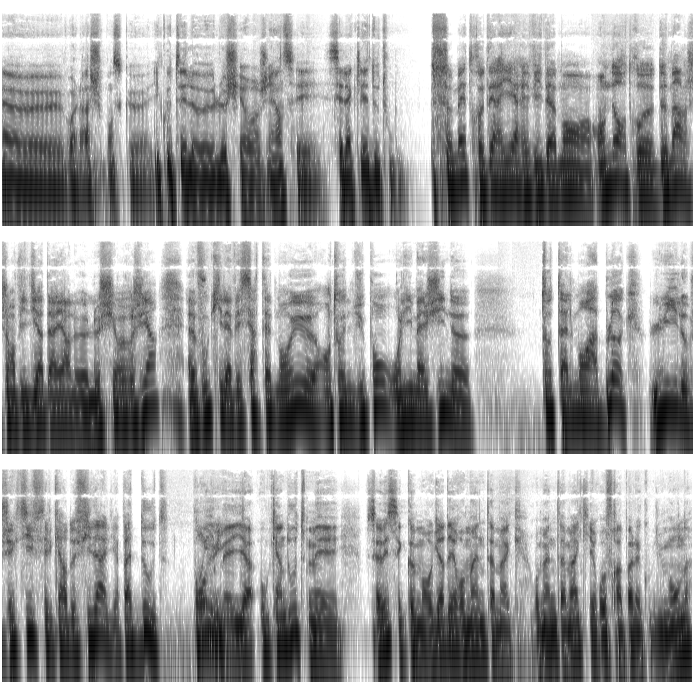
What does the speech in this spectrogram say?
Euh, voilà, je pense que écouter le, le chirurgien, c'est la clé de tout. se mettre derrière, évidemment, en ordre de marche, j'ai envie de dire, derrière le, le chirurgien. Euh, Vous qui l'avez certainement eu, Antoine Dupont, on l'imagine euh, totalement à bloc. Lui, l'objectif, c'est le quart de finale, il n'y a pas de doute. Pour oui, lui. mais il y a aucun doute. Mais vous savez, c'est comme regarder Romain Tamac. Romain Tamac, il refera pas la Coupe du Monde,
